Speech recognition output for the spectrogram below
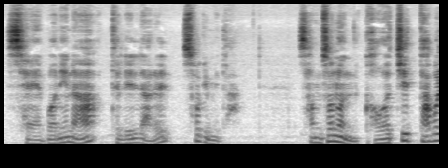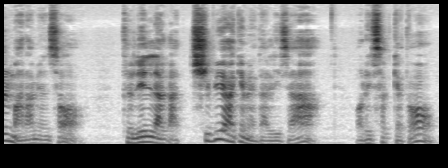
세 번이나 들릴라를 속입니다. 삼손은 거짓 답을 말하면서 들릴라가 집요하게 매달리자 어리석게도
